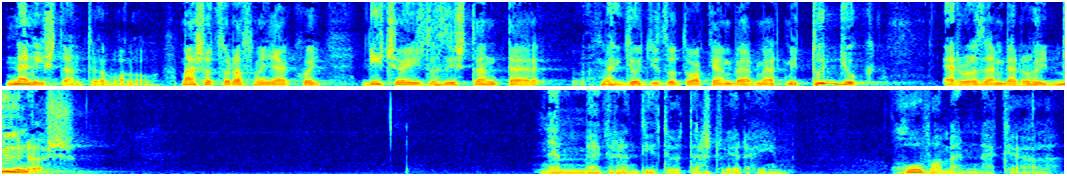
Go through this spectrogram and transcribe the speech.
nem Istentől való. Másodszor azt mondják, hogy dicsőítsd az Isten, te meggyógyított vakember, mert mi tudjuk erről az emberről, hogy bűnös. Nem megrendítő testvéreim. Hova mennek el?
